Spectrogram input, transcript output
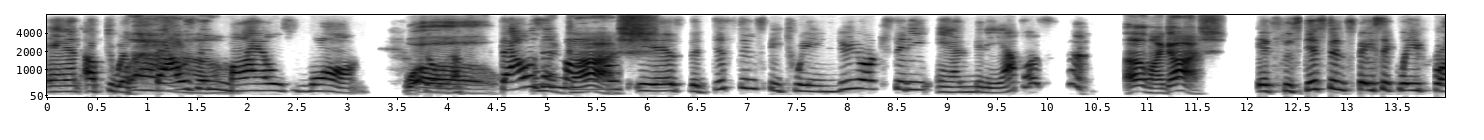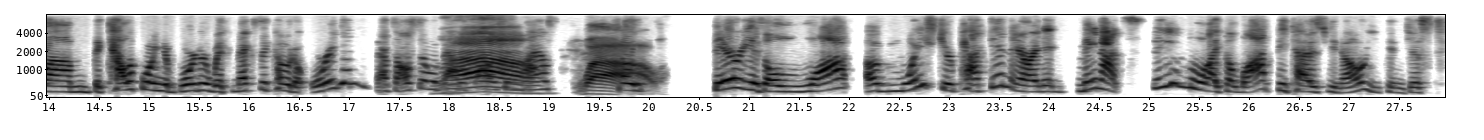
and up to a Wow. thousand miles long. Whoa. Oh thousand my miles gosh. is the distance between New York City and Minneapolis. Huh. Oh my gosh. It's the distance basically from the California border with Mexico to Oregon. That's also about a thousand Wow. miles. wow. There is a lot of moisture packed in there and it may not seem like a lot because you know you can just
